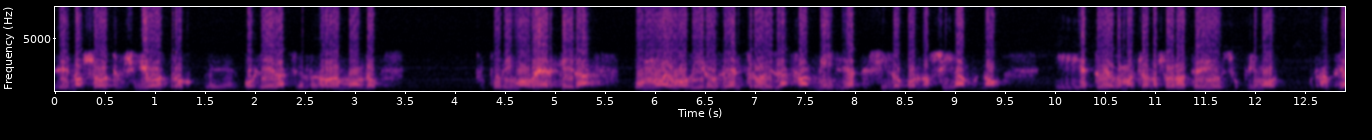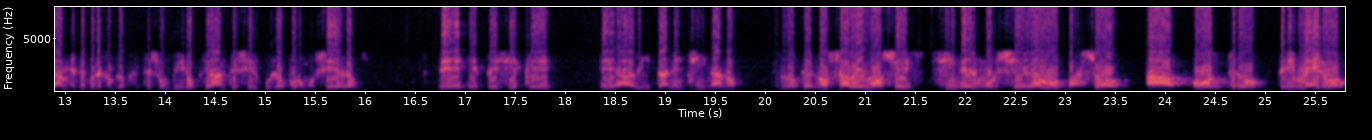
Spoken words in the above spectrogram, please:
eh, nosotros y otros colegas alrededor del mundo pudimos ver que era un nuevo virus dentro de la familia, que sí lo conocíamos, ¿no? Y estudios como hecho nosotros, te digo, supimos rápidamente, por ejemplo, que este es un virus que antes circuló por murciélagos, de especies que eh, habitan en China, ¿no? Lo que no sabemos es si del murciélago pasó a otro primero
